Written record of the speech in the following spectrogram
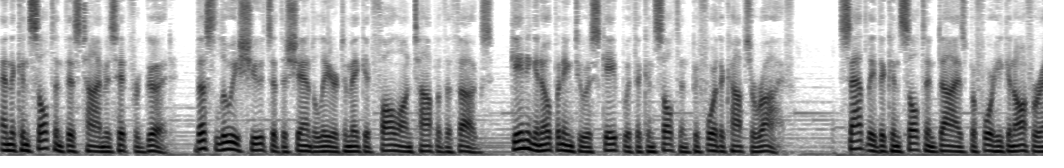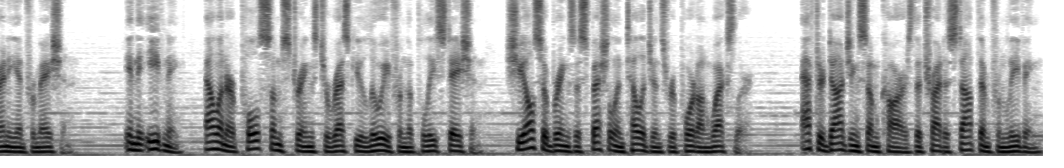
and the consultant this time is hit for good, thus Louis shoots at the chandelier to make it fall on top of the thugs, gaining an opening to escape with the consultant before the cops arrive. Sadly the consultant dies before he can offer any information. In the evening, Eleanor pulls some strings to rescue Louis from the police station. She also brings a special intelligence report on Wexler. After dodging some cars that try to stop them from leaving,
